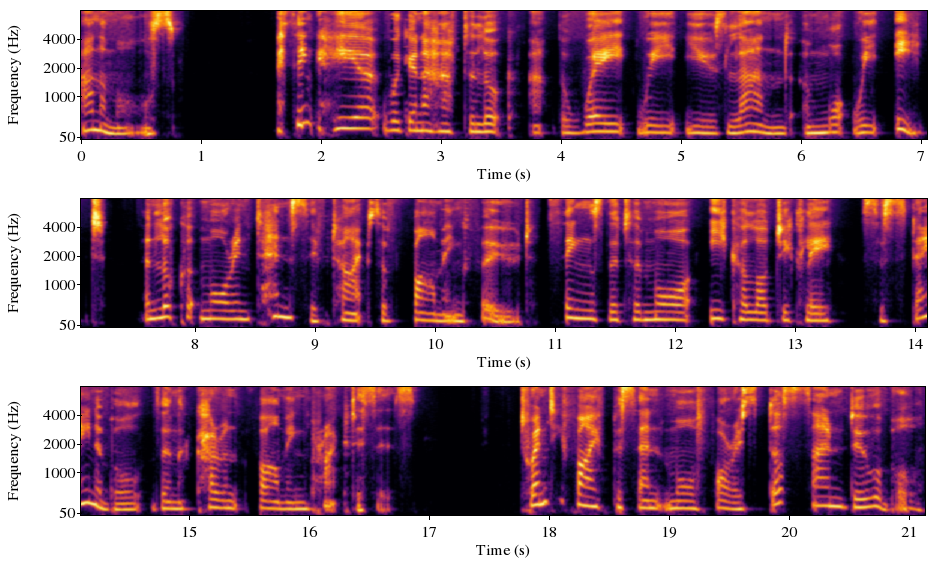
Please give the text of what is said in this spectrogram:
animals. I think here we're going to have to look at the way we use land and what we eat and look at more intensive types of farming food, things that are more ecologically sustainable than current farming practices. 25% more forest does sound doable,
